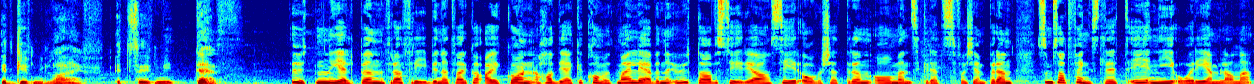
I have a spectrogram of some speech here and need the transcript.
it gave me life, it saved me death. Uten hjelpen fra fribynettverket Icorn hadde jeg ikke kommet meg levende ut av Syria, sier oversetteren og menneskerettsforkjemperen som satt fengslet i ni år i hjemlandet.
